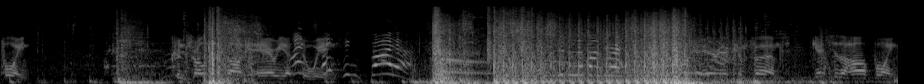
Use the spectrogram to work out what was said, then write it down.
point. Control the target area I'm to win. taking fire! I shouldn't have underestimated. Target area confirmed. Get to the hard point.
